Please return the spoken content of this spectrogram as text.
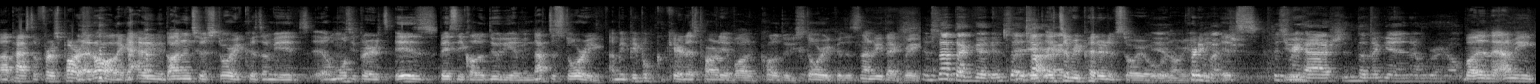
uh, past the first part at all. Like I haven't even gone into the story because I mean, it's uh, multiplayer is basically Call of Duty. I mean, not the story. I mean, people could care less probably about Call of Duty story because it's not really that great. It's not that good. It's, it's, it- alright. it's a repetitive story over Yeah, and over. again. pretty much. It's Just rehashed and done again over and over. But I mean,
